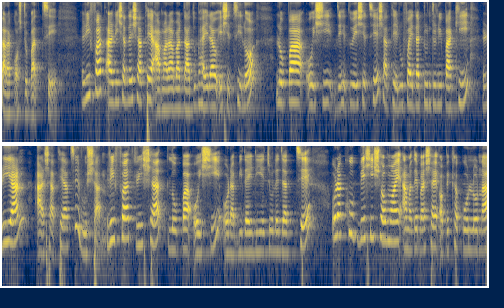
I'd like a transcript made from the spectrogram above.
তারা কষ্ট পাচ্ছে। রিফাত আর রিশাদের সাথে আমার আবার দাদু ভাইরাও এসেছিল। লোপা ঐশী যেহেতু এসেছে, সাথে রুফাইদা টুনটুনি পাখি, রিয়ান, আর সাথে আছে রুশান। রিফাত রিশাদ লোপা, ঐশী, ওরা বিদায় নিয়ে চলে যাচ্ছে। ওরা খুব বেশি সময় আমাদের বাসায় অপেক্ষা করল না।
